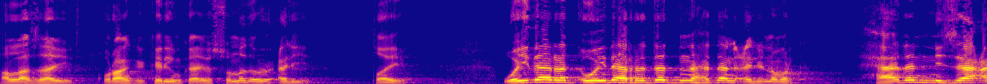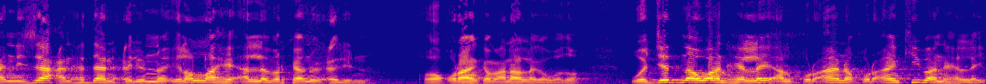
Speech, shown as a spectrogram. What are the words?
Allah saa yidhi qur'aanka kariimka iyo sunnada u celiya. Ayib waidaa radadna haddaan celinno marka haada nisaaca nisaacan haddaan celinno ilallaahi alle markaan u celinno oo qur'aanka macnaha laga wado wajadnaa waan hellay alqur'aana qur'aankii baan hellay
